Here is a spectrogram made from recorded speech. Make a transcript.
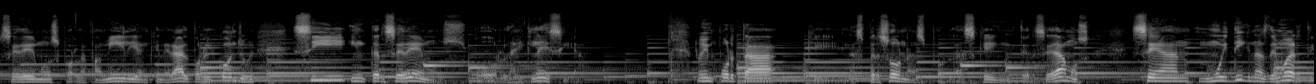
intercedemos por la familia en general, por el cónyuge, si intercedemos por la iglesia. No importa que las personas por las que intercedamos sean muy dignas de muerte,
